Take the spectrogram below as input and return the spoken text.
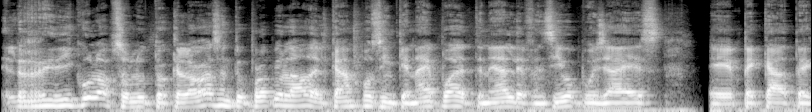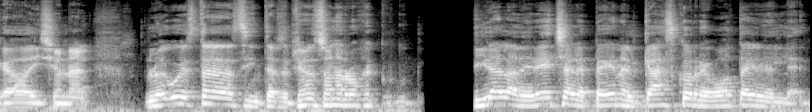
el ridículo absoluto. Que lo hagas en tu propio lado del campo sin que nadie pueda detener al defensivo, pues ya es eh, pecado, adicional. Luego estas intercepciones zona roja, tira a la derecha, le pega en el casco, rebota y le,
